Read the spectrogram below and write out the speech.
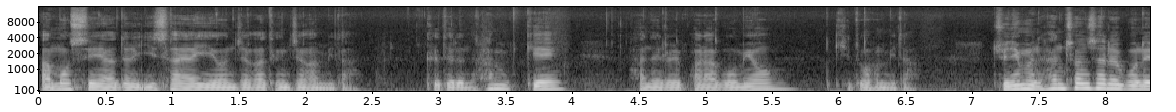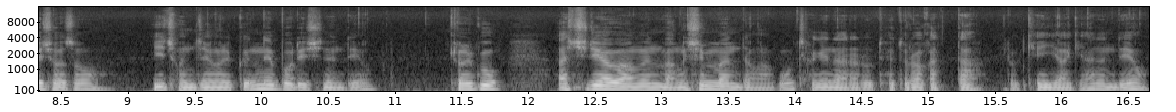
아모스의 아들 이사야 예언자가 등장합니다. 그들은 함께 하늘을 바라보며 기도합니다. 주님은 한 천사를 보내셔서 이 전쟁을 끝내버리시는데요. 결국 아시리아 왕은 망신만 당하고 자기 나라로 되돌아갔다 이렇게 이야기하는데요.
